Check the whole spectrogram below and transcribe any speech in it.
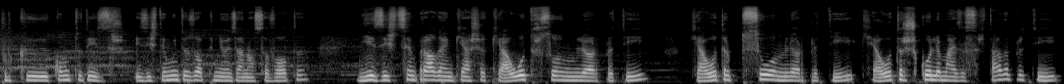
porque, como tu dizes, existem muitas opiniões à nossa volta e existe sempre alguém que acha que há outro sonho melhor para ti, que há outra pessoa melhor para ti, que há outra escolha mais acertada para ti,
